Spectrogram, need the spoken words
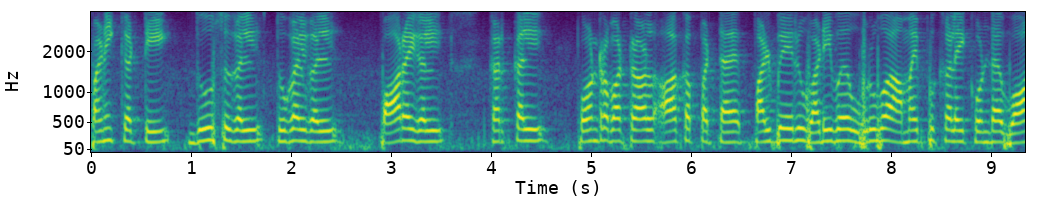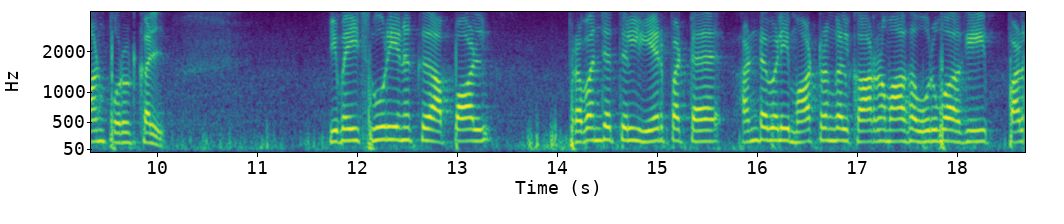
பனிக்கட்டி தூசுகள் துகள்கள் பாறைகள் கற்கள் போன்றவற்றால் ஆக்கப்பட்ட பல்வேறு வடிவ உருவ அமைப்புகளை கொண்ட வான் பொருட்கள் இவை சூரியனுக்கு அப்பால் பிரபஞ்சத்தில் ஏற்பட்ட அண்டவெளி மாற்றங்கள் காரணமாக உருவாகி பல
